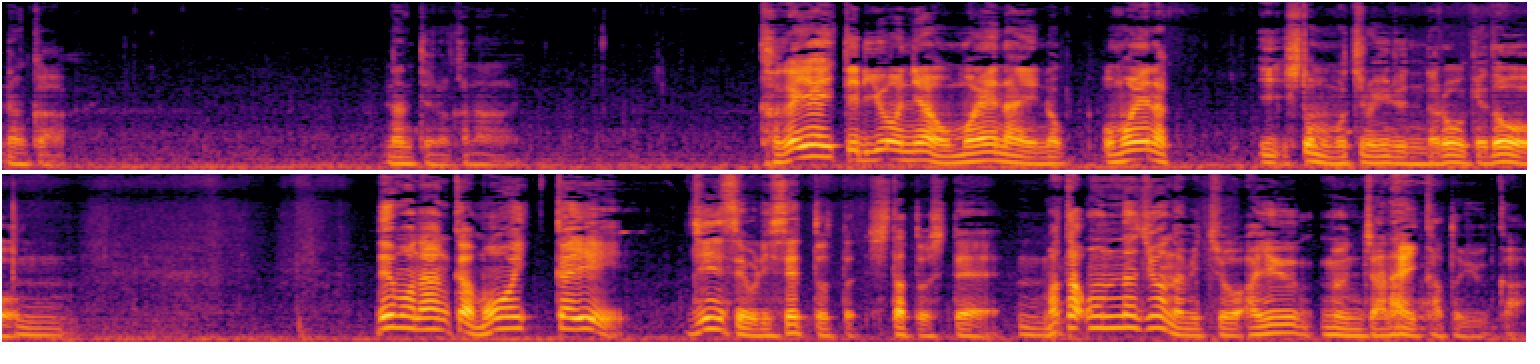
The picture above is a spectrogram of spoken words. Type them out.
なんか、なんていうのかな。輝いてるようには思えないの、思えない人ももちろんいるんだろうけど、うんでもなんかもう一回人生をリセットしたとして、うんまた同じような道を歩むんじゃないかというか、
